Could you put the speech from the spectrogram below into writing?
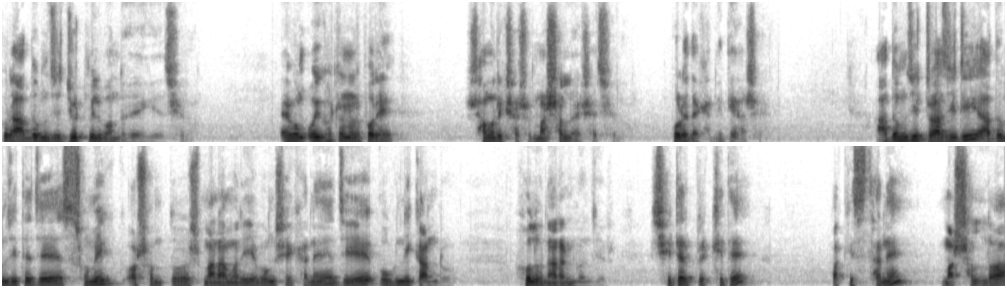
পুরো আদমজি জুট মিল বন্ধ হয়ে গিয়েছিল। এবং ওই ঘটনার পরে সামরিক শাসন মার্শাল্য এসেছিল। পড়ে দেখেন ইতিহাসে। আদমজি ট্রাজেডি, আদমজিতে যে শ্রমিক অসন্তোষ, মারামারি এবং সেখানে যে অগ্নিকাণ্ড হলো নারায়ণগঞ্জের, সেটার প্রেক্ষিতে পাকিস্তানে মার্শাল্লাহ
